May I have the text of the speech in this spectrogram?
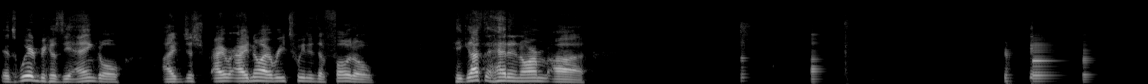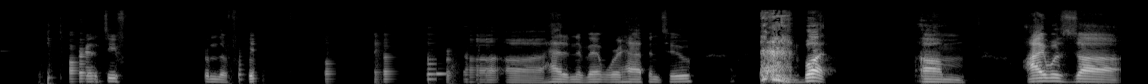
It's weird because the angle, I just, I, I know I retweeted the photo. He got the head and arm. uh from the uh, uh, had an event where it happened too. but um, I was uh,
